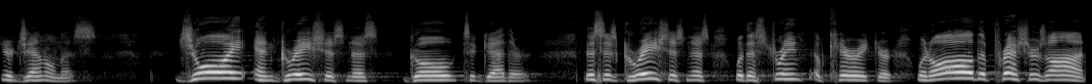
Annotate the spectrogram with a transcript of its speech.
Your gentleness. Joy and graciousness go together. This is graciousness with a strength of character. When all the pressure's on,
